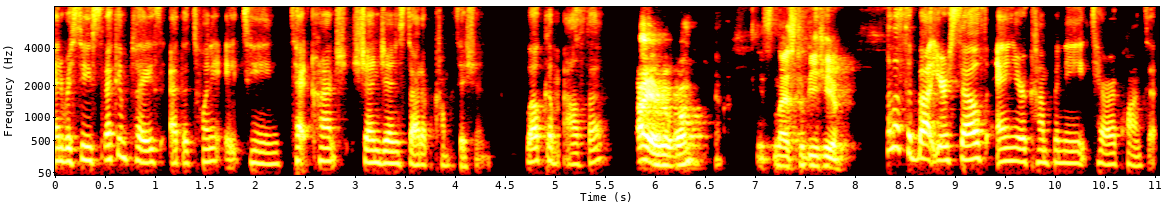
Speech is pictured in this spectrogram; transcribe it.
and received second place at the 2018 TechCrunch Shenzhen Startup Competition. Welcome, Alpha. Hi, everyone. It's nice to be here. Tell us about yourself and your company, TerraQuanta.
